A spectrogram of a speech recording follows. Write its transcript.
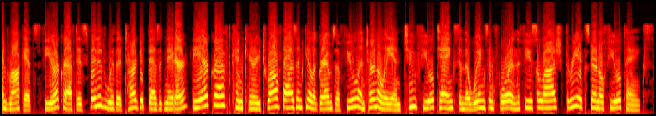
and rockets. The aircraft is fitted with a target designator. The aircraft can carry 12,000 kilograms of fuel internally and two fuel tanks in the wings and four in the fuselage, three external fuel tanks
